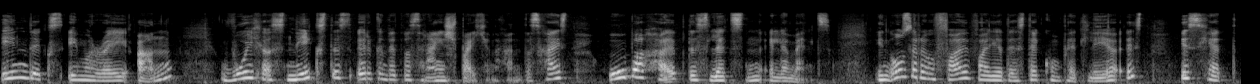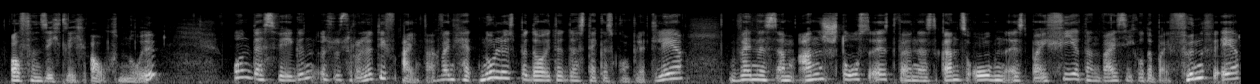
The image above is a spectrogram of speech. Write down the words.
Index im Array an, wo ich als nächstes irgendetwas reinspeichern kann. Das heißt, oberhalb des letzten Elements. In unserem Fall, weil ja der Stack komplett leer ist, ist Head offensichtlich auch 0. Und deswegen ist es relativ einfach. Wenn Head 0 ist, bedeutet, der Stack ist komplett leer. Wenn es am Anstoß ist, wenn es ganz oben ist bei 4, dann weiß ich, oder bei 5 eher,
